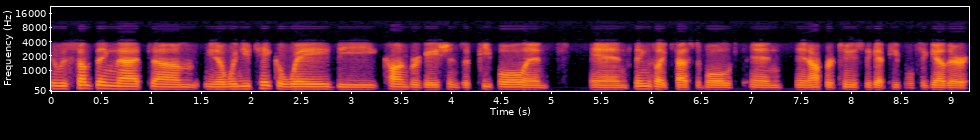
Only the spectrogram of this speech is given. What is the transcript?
it was something that um, you know when you take away the congregations of people and and things like festivals and and opportunities to get people together,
